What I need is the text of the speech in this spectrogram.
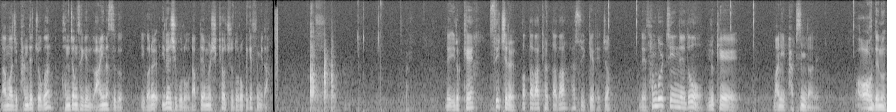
나머지 반대쪽은 검정색인 마이너스 극 이거를 이런 식으로 납땜을 시켜주도록 하겠습니다. 네, 이렇게 스위치를 껐다가 켰다가 할 수 있게 됐죠. 네, 3볼트인에도 이렇게 많이 밝습니다. 네. 어, 내 눈.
